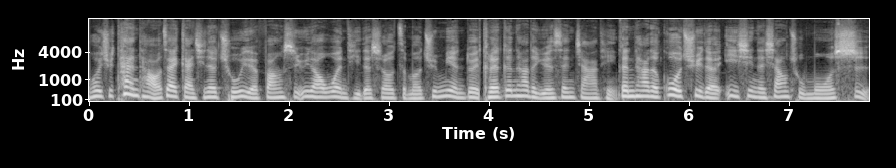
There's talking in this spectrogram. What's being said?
们会去探讨在感情的处理的方式，遇到问题的时候怎么去面对，可能跟他的原生家庭、跟他的过去的异性的相处模式，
